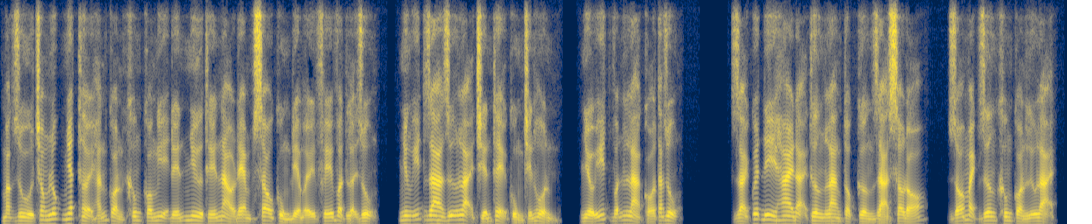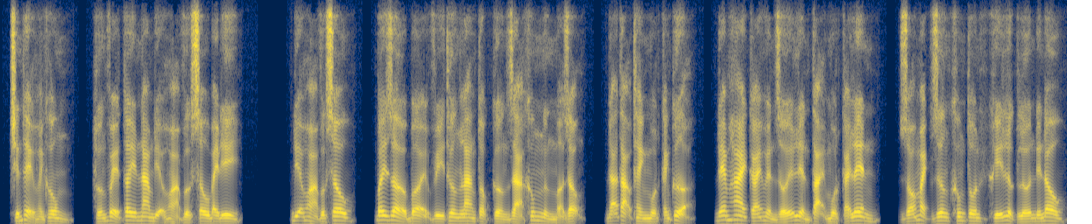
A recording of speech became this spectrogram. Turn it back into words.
Mặc dù trong lúc nhất thời hắn còn không có nghĩ đến như thế nào đem sau cùng điểm ấy phế vật lợi dụng, nhưng ít ra giữ lại chiến thể cùng chiến hồn, nhiều ít vẫn là có tác dụng giải quyết đi hai đại thương lang tộc cường giả sau đó, gió mạch dương không còn lưu lại, chiến thể hoành không, hướng về tây nam địa hỏa vực sâu bay đi. Địa hỏa vực sâu, bây giờ bởi vì thương lang tộc cường giả không ngừng mở rộng, đã tạo thành một cánh cửa, đem hai cái huyền giới liền tại một cái lên, gió mạch dương không tôn khí lực lớn đến đâu,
